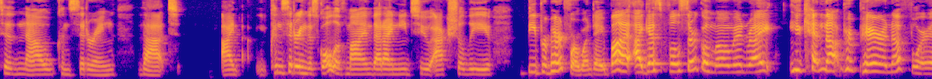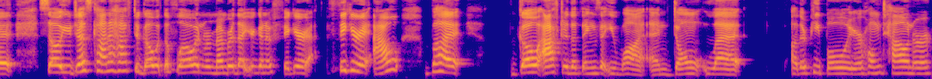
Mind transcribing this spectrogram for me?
to now considering that I considering this goal of mine that I need to actually be prepared for one day. But I guess full circle moment, right? You cannot prepare enough for it. So you just kind of have to go with the flow and remember that you're going to figure figure it out, but go after the things that you want and don't let other people your hometown or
